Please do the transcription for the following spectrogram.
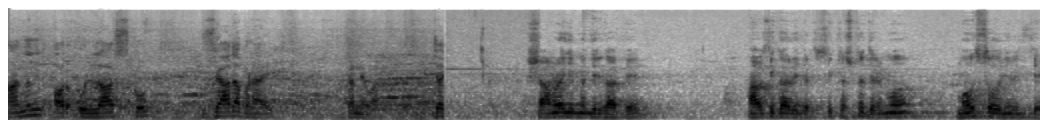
आनंद और उल्लास को ज़्यादा बढ़ाए धन्यवाद जय શામળાજી મંદિર ખાતે આવતીકાલે જ શ્રી કૃષ્ણ જન્મ મહોત્સવ નિમિત્તે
